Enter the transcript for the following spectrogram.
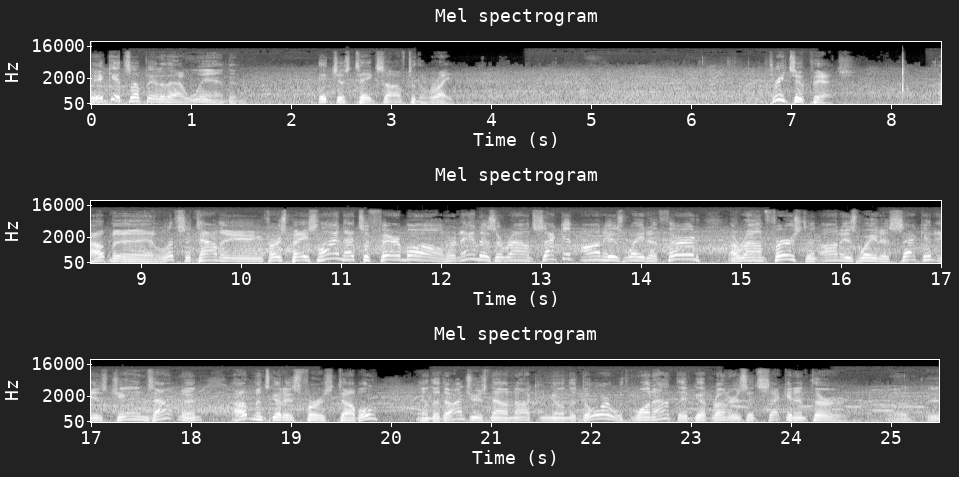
It gets up into that wind, and it just takes off to the right. 3 2 pitch. Outman lifts it down the first base line. That's a fair ball. Hernandez around second, on his way to third, around first, and on his way to second is James Outman. Outman's got his first double, and the Dodgers now knocking on the door with one out. They've got runners at second and third. Well, uh,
